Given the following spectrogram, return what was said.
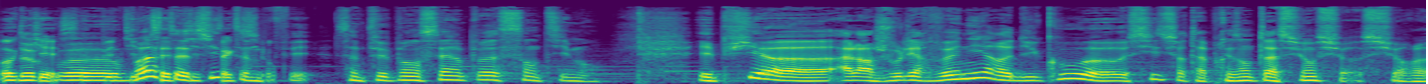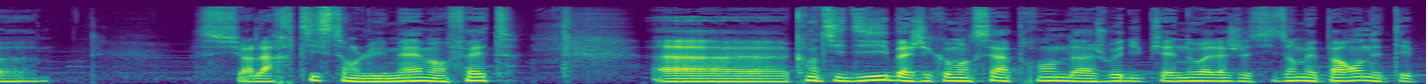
Ok, Donc, euh, moi, ce titre, ça me, fait, ça me fait penser un peu à ce sentiment. Et puis, euh, alors, je voulais revenir, du coup, euh, aussi sur ta présentation, sur, sur, sur l'artiste en lui-même, en fait. Quand il dit, bah, j'ai commencé à apprendre à jouer du piano à l'âge de 6 ans, mes parents n'étaient pas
